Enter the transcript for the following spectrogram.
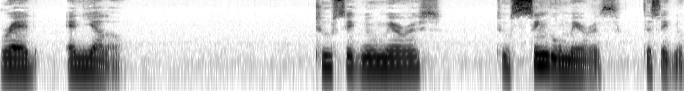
red, and yellow. Two signal mirrors, two single mirrors to signal.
